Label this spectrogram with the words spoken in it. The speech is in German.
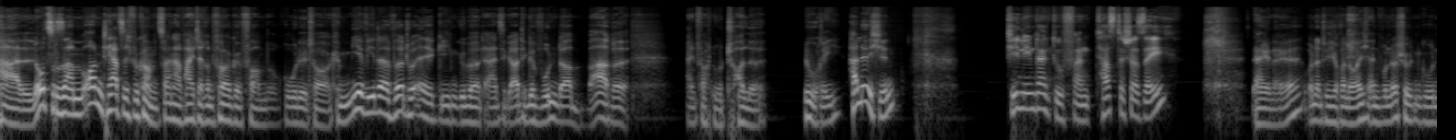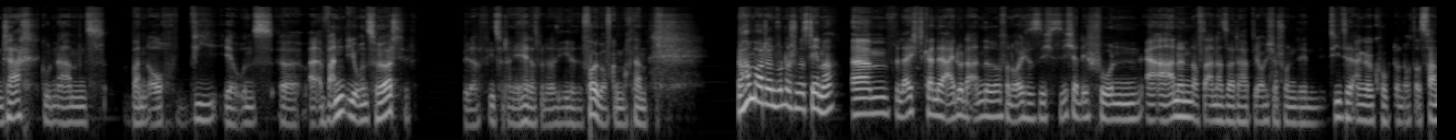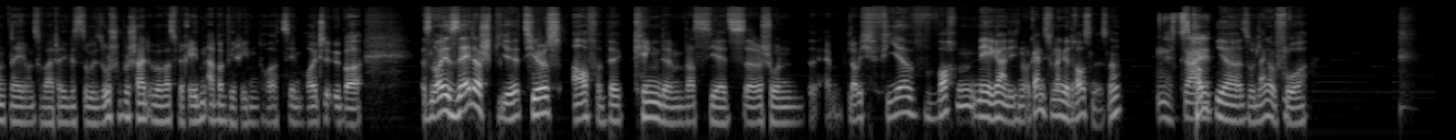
Hallo zusammen und herzlich willkommen zu einer weiteren Folge vom Rudel Talk. Mir wieder virtuell gegenüber der einzigartige, wunderbare, einfach nur tolle Luri. Hallöchen. Vielen lieben Dank, du fantastischer Say. Danke, danke. Und natürlich auch an euch einen wunderschönen guten Tag, guten Abend, wann auch, wie ihr uns, äh, wann ihr uns hört. Wieder viel zu lange her, dass wir da diese Folge aufgemacht haben. Wir haben heute ein wunderschönes Thema. Ähm, vielleicht kann der ein oder andere von euch es sich sicherlich schon erahnen. Auf der anderen Seite habt ihr euch ja schon den Titel angeguckt und auch das Thumbnail und so weiter. Ihr wisst sowieso schon Bescheid, über was wir reden, aber wir reden trotzdem heute über das neue Zelda-Spiel Tears of the Kingdom, was jetzt äh, schon, äh, glaube ich, vier Wochen, nee, gar nicht, noch gar nicht so lange draußen ist, ne? Es kommt mir so lange vor.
